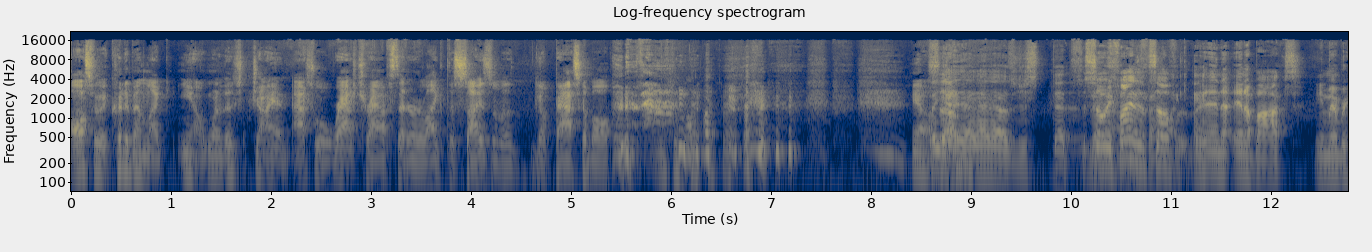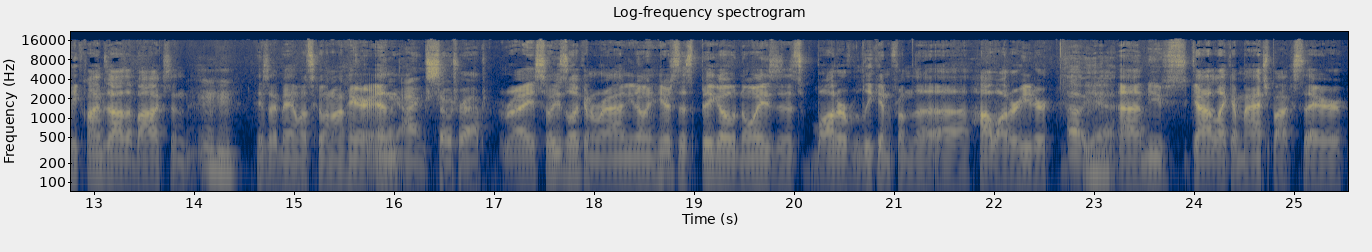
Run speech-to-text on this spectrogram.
Also, it could have been like you know one of those giant actual rat traps that are like the size of a you know, basketball. you know, so- yeah, that, that, that was just that's. So he that's what finds himself like, in, a, in a box. You remember he climbs out of the box and he's like, "Man, what's going on here?" And I am so trapped. right, so he's looking around, you know, and here's this big old noise, and it's water leaking from the uh, hot water heater. Oh yeah. Um, you've got like a matchbox there.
